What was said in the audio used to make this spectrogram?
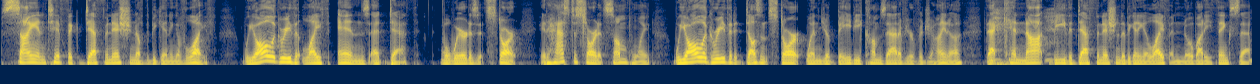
scientific definition of the beginning of life. We all agree that life ends at death. Well, where does it start? It has to start at some point. We all agree that it doesn't start when your baby comes out of your vagina. That cannot be the definition of the beginning of life, and nobody thinks that.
